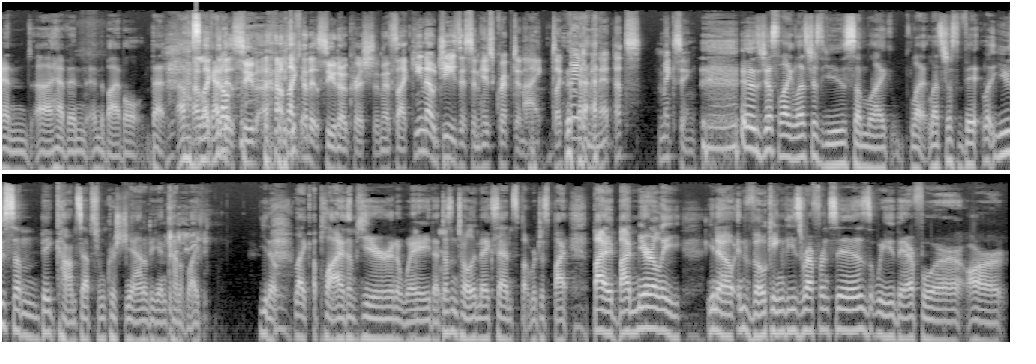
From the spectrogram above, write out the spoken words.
and uh, heaven and the Bible. That I was I like, like, I that don't. it's pseudo. I like that it's pseudo Christian. It's like you know Jesus and his kryptonite. It's like wait a minute, that's mixing. it was just like let's just use some like let, let's just vi- let, use some big concepts from christianity and kind of like you know like apply them here in a way that doesn't totally make sense but we're just by by by merely you know invoking these references we therefore are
